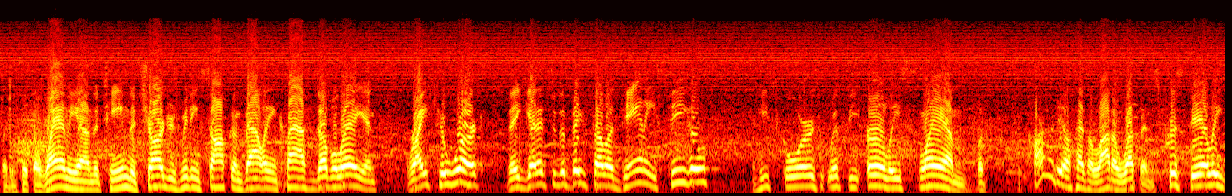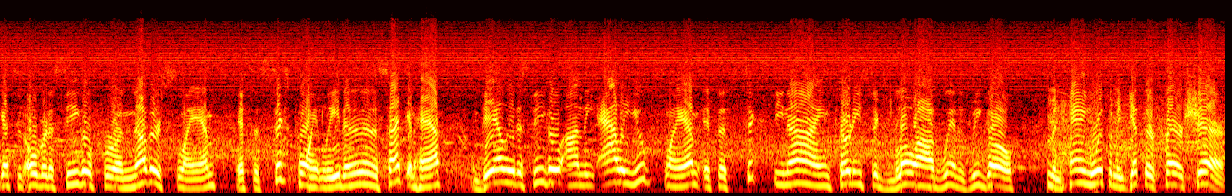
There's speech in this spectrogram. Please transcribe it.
But he put the whammy on the team. The Chargers meeting Saucon Valley in Class AA, and right to work, they get it to the big fella, Danny Seigle, and he scores with the early slam. But Carbondale has a lot of weapons. Chris Daly gets it over to Seigle for another slam. It's a six-point lead, and then in the second half, Daly to Seigle on the alley-oop slam. It's a 69-36 blowout win as we go and hang with them and get their fair share.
